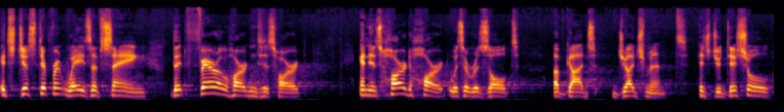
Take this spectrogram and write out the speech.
It's just different ways of saying that Pharaoh hardened his heart, and his hard heart was a result of God's judgment, his judicial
